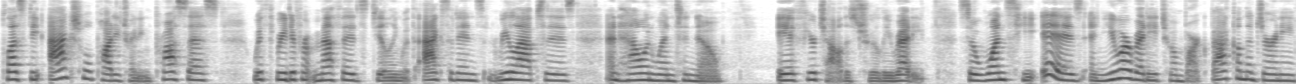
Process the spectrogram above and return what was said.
plus the actual potty training process with three different methods dealing with accidents and relapses and how and when to know if your child is truly ready. So once he is and you are ready to embark back on the journey,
